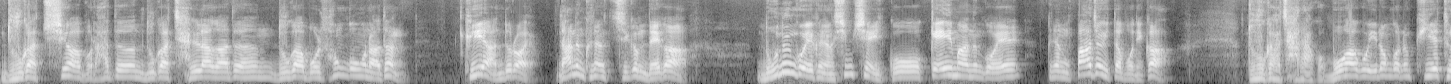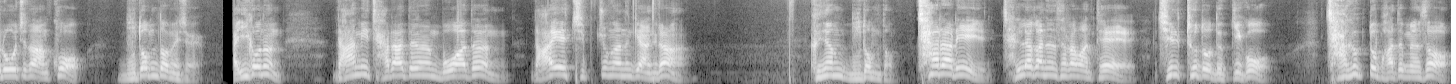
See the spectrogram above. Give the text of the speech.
누가 취업을 하든 누가 잘 나가든 누가 뭘 성공을 하든 귀에 안 들어와요. 나는 그냥 지금 내가 노는 거에 그냥 심취해 있고 게임하는 거에 그냥 빠져 있다 보니까 누가 잘하고 뭐하고 이런 거는 귀에 들어오지도 않고 무덤덤해져요. 아, 이거는 남이 잘하든 뭐하든 나에 집중하는 게 아니라 그냥 무덤덤. 차라리 잘 나가는 사람한테 질투도 느끼고 자극도 받으면서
